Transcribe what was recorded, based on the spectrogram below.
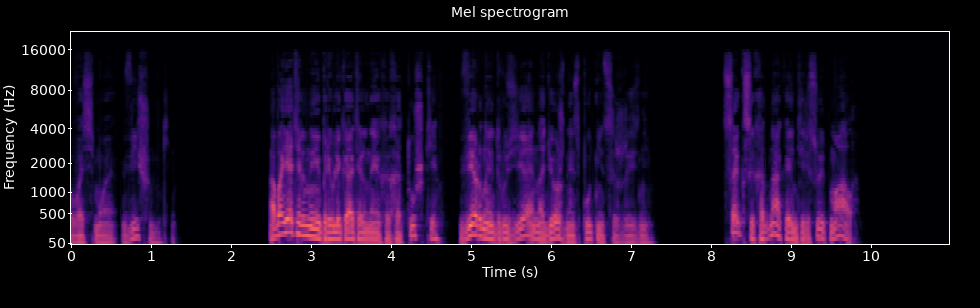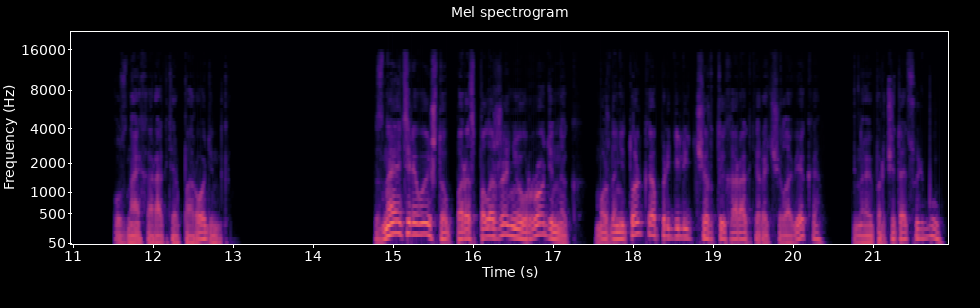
Восьмое. Вишенки. Обаятельные и привлекательные хохотушки верные друзья и надежные спутницы жизни. Секс их, однако, интересует мало. Узнай характер по родинкам. Знаете ли вы, что по расположению родинок можно не только определить черты характера человека, но и прочитать судьбу?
